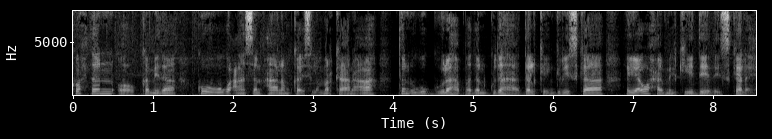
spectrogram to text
Kooxdan oo ka mid a kuwa ugu caansan caalamka islamarkaana ah tan ugu guulaha badan gudaha dalka ingiriiska ayaa waxaa milkiyadeeda iska leh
